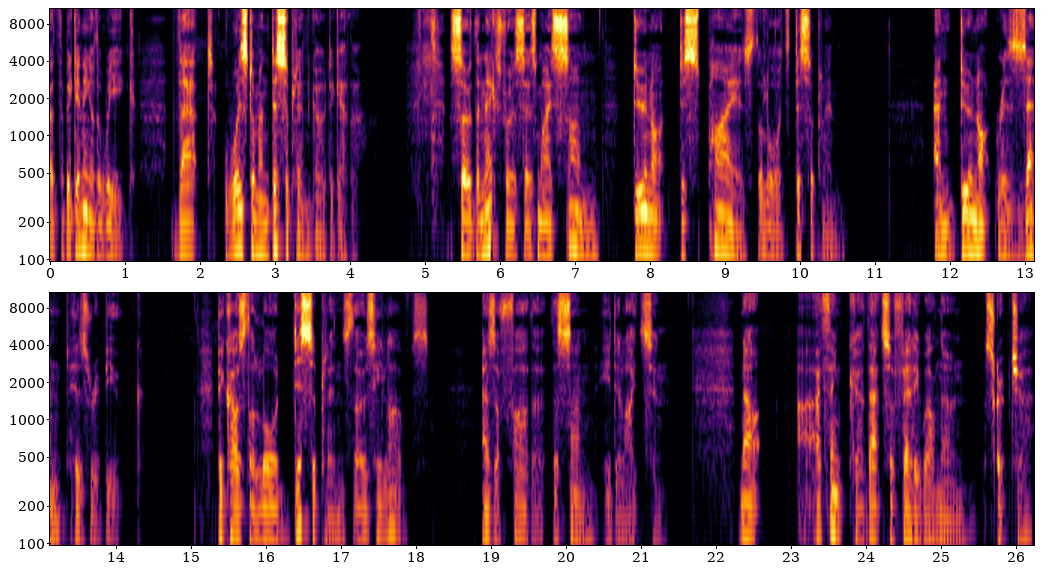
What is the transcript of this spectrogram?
at the beginning of the week that wisdom and discipline go together. So the next verse says, My son, do not despise the Lord's discipline, and do not resent his rebuke, because the Lord disciplines those he loves, as a father the son he delights in. Now, I think uh, that's a fairly well known scripture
